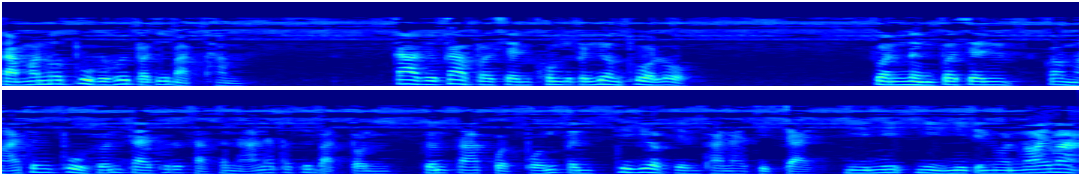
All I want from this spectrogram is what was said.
กับมนุษย์ผู้ไปพูดปฏิบัติธรรมเก้าสิบเก้าเปอร์เซ็นต์คงจะเป็นเรื่องทั่วโลก ส่วนหนึ่งเปอร์เซ็นต์ก็หมายถึงผู้สนใจพุทธศาสนาและปฏิบัติตน จนปรากฏผลเป็นที่เยือกเย็นภายในจิตใจมีนี่นี่มีจำนวนน้อยมาก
